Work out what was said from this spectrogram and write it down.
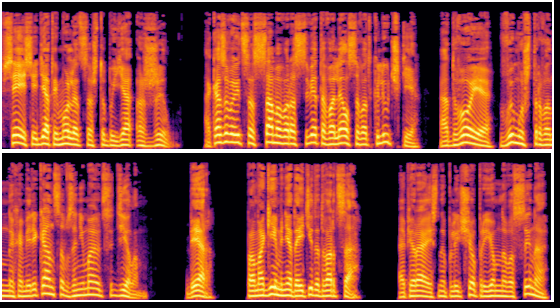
Все сидят и молятся, чтобы я ожил. Оказывается, с самого рассвета валялся в отключке, а двое вымуштрованных американцев занимаются делом. «Бер, помоги мне дойти до дворца». Опираясь на плечо приемного сына,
